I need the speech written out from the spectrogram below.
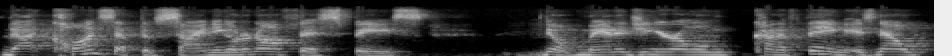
that concept of signing out an office space, you know, managing your own kind of thing is now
